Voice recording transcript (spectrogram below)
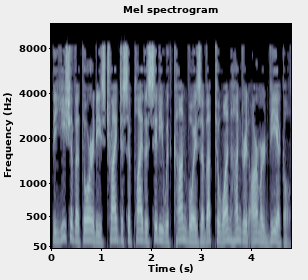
the Yishuv authorities tried to supply the city with convoys of up to 100 armored vehicles,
